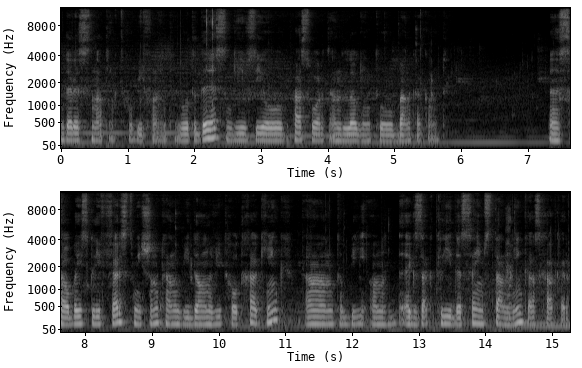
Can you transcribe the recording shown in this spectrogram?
There is nothing to be found, but this gives you password and login to bank account. Uh, so basically first mission can be done without hacking and be on exactly the same standing as hacker.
